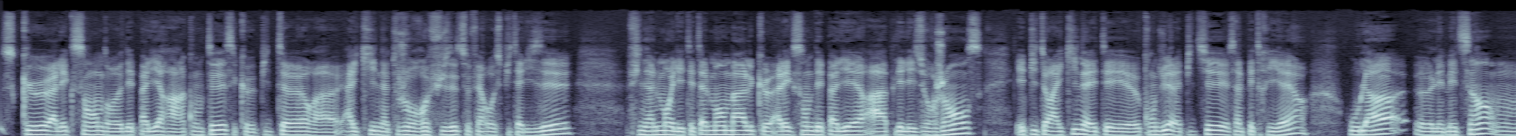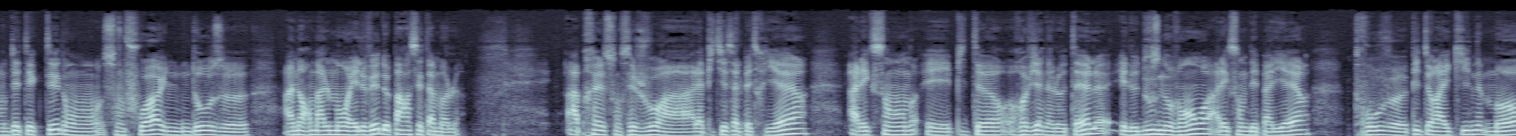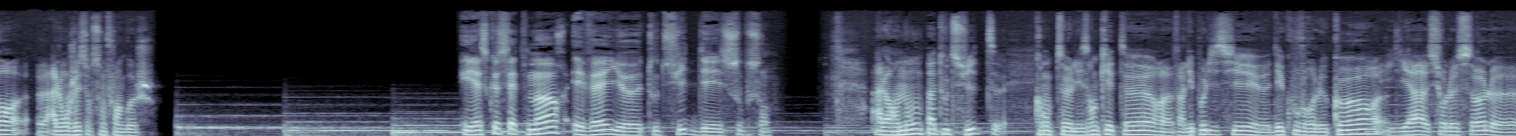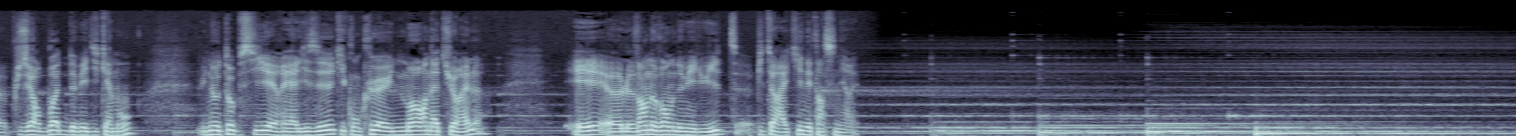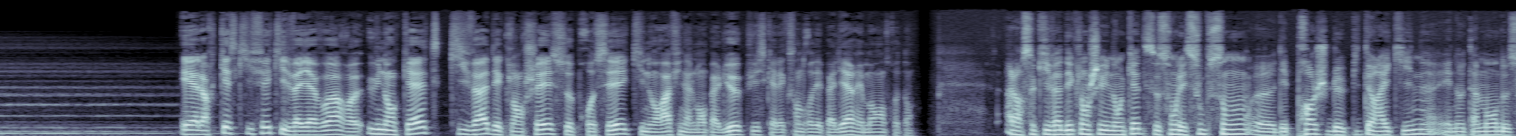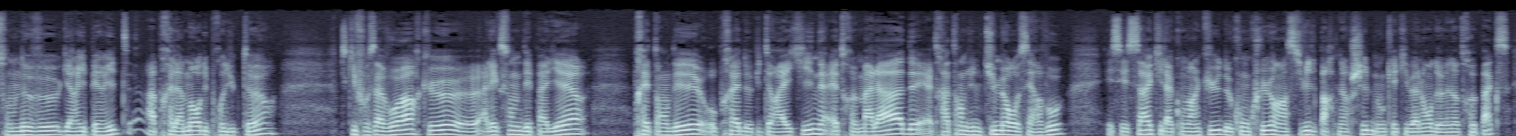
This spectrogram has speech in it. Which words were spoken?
Ce que Alexandre Despalières a raconté, c'est que Peter euh, Aikin a toujours refusé de se faire hospitaliser. Finalement, il était tellement mal que Alexandre Despalières a appelé les urgences et Peter Aikin a été euh, conduit à la pitié salpêtrière où là, les médecins ont détecté dans son foie une dose anormalement élevée de paracétamol. Après son séjour à la pitié salpêtrière, Alexandre et Peter reviennent à l'hôtel et le 12 novembre, Alexandre Despalières trouve Peter Aikin mort allongé sur son flanc gauche. Et est-ce que cette mort éveille euh, tout de suite des soupçons? Alors non, pas tout de suite. Quand euh, les enquêteurs, euh, enfin les policiers découvrent le corps, il y a sur le sol plusieurs boîtes de médicaments. Une autopsie est réalisée qui conclut à une mort naturelle. Et le 20 novembre 2008, Peter Akin est incinéré. Et alors, qu'est-ce qui fait qu'il va y avoir euh, une enquête qui va déclencher ce procès qui n'aura finalement pas lieu puisqu'Alexandre Despalières est mort entre-temps? Alors, ce qui va déclencher une enquête, ce sont les soupçons euh, des proches de Peter Aikin et notamment de son neveu Gary Perritt après la mort du producteur. Parce qu'il faut savoir que euh, Alexandre Despalières prétendait auprès de Peter Aikin être malade, être atteint d'une tumeur au cerveau, et c'est ça qui l'a convaincu de conclure un civil partnership, donc l'équivalent de notre Pax.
